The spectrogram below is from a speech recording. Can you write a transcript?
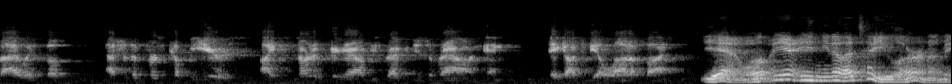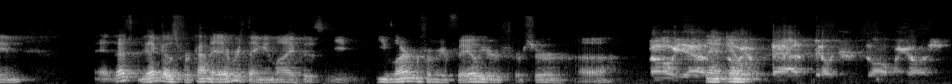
sideways. But after the first couple of years, I started figuring out these refuges around, and it got to be a lot of fun. Yeah. Well, yeah, and you know that's how you learn. I mean, that's that goes for kind of everything in life. Is you you learn from your failures for sure. Uh, Oh yeah, And- and- bad failures. Oh my gosh.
